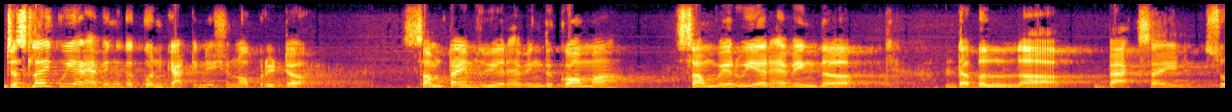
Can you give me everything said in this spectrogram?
Just like we are having the concatenation operator sometimes we are having the comma somewhere we are having the double uh, backside. So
